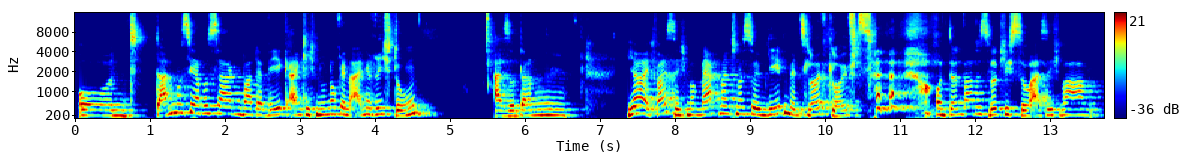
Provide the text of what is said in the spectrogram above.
Und dann muss ich aber sagen, war der Weg eigentlich nur noch in eine Richtung. Also dann, ja, ich weiß nicht, man merkt manchmal so im Leben, wenn es läuft, läuft's. Und dann war das wirklich so. Also ich war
